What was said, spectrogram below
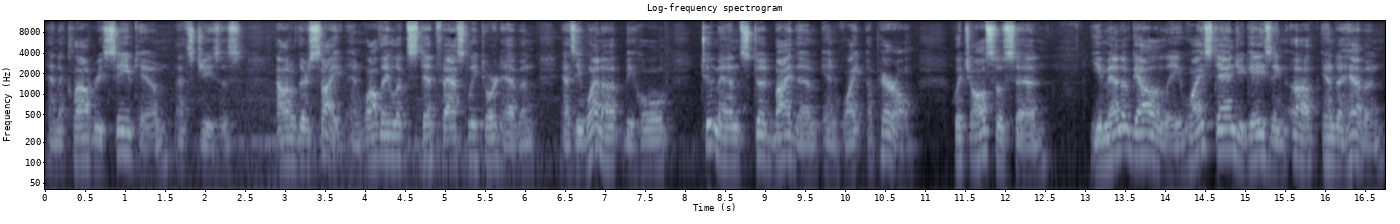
and a cloud received him, that's Jesus, out of their sight. And while they looked steadfastly toward heaven, as he went up, behold, two men stood by them in white apparel, which also said, Ye men of Galilee, why stand ye gazing up into heaven?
